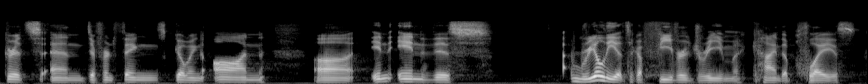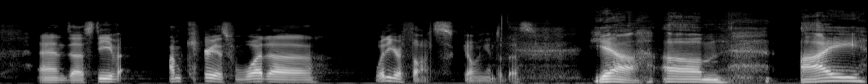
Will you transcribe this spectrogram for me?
secrets and different things going on uh, in in this. Really, it's like a fever dream kind of place. And uh, Steve, I'm curious what uh what are your thoughts going into this? Yeah, um, I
